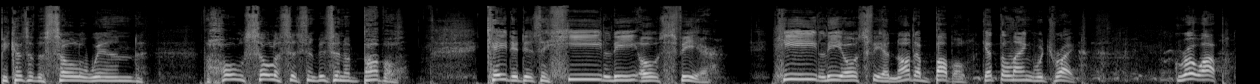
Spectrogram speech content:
because of the solar wind, the whole solar system is in a bubble. Kate, it is a heliosphere. Heliosphere, not a bubble. Get the language right. Grow up.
